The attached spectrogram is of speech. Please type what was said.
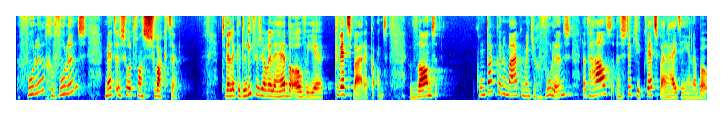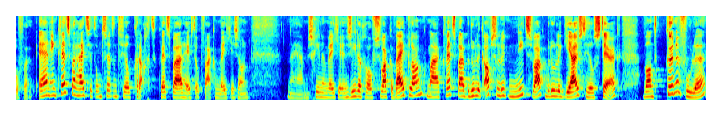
voelen, gevoelens, met een soort van zwakte. Terwijl ik het liever zou willen hebben over je kwetsbare kant. Want contact kunnen maken met je gevoelens, dat haalt een stukje kwetsbaarheid in je naar boven. En in kwetsbaarheid zit ontzettend veel kracht. Kwetsbaar heeft ook vaak een beetje zo'n, nou ja, misschien een beetje een zielige of zwakke bijklank. Maar kwetsbaar bedoel ik absoluut niet zwak, bedoel ik juist heel sterk. Want kunnen voelen,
